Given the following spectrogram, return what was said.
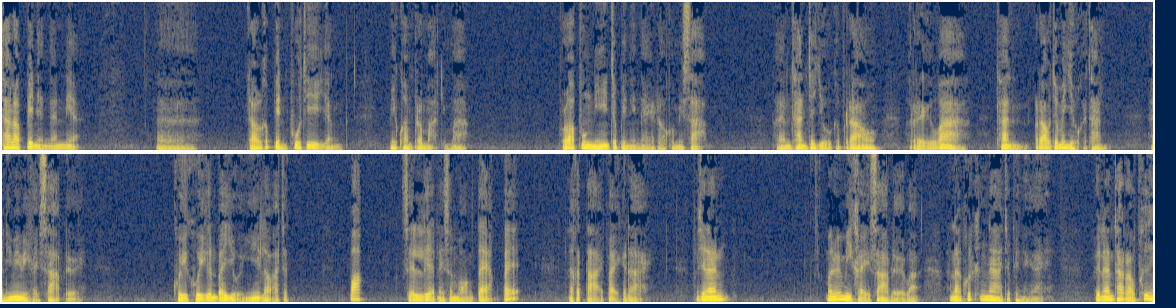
ถ้าเราเป็นอย่างนั้นเนี่ยเเราก็เป็นผู้ที่ยังมีความประมาทอยู่มาก เพราะว่าพรุ่งนี้จะเป็นยังไงเราก็ไม่ทราบ เพราะฉะนั้นท่านจะอยู่กับเรา หรือว่าท่านเราจะไม่อยู่กับท่าน อันนี้ไม่มีใครทราบเลย คุยคุยกันไปอยู่อย่างนี้เราอาจจะปักเส้นเลือดในสมองแตกเป๊ะ แล้วก็ตายไปก็ได้ เพราะฉะนั้นมันไม่มีใครทราบเลยว่า อนาคตข้างหน้าจะเป็นยังไง เพราะนั้นถ้าเราพึ่ง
